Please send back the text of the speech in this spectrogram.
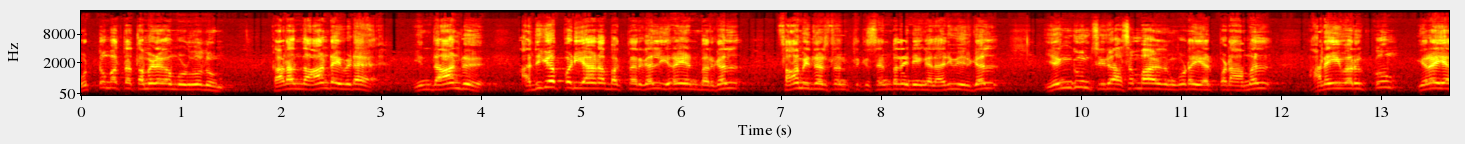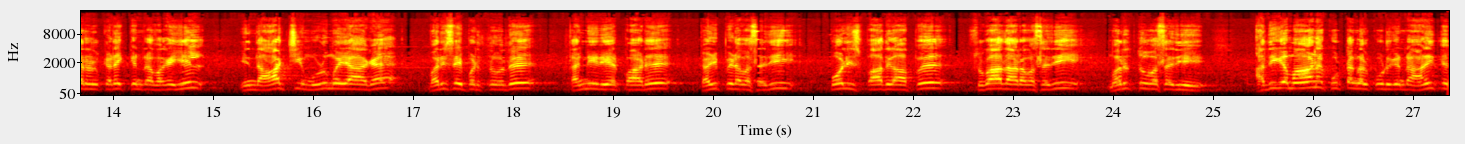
ஒட்டுமொத்த தமிழகம் முழுவதும் கடந்த ஆண்டை விட இந்த ஆண்டு அதிகப்படியான பக்தர்கள் இறையன்பர்கள் சாமி தரிசனத்துக்கு சென்பதை நீங்கள் அறிவீர்கள். எங்கும் சிறு அசம்பாவிதம் கூட ஏற்படாமல் அனைவருக்கும் இறையருள் கிடைக்கின்ற வகையில் இந்த ஆட்சி முழுமையாக வரிசைப்படுத்துவது தண்ணீர் ஏற்பாடு கழிப்பிட வசதி போலீஸ் பாதுகாப்பு சுகாதார வசதி மருத்துவ வசதி. அதிகமான கூட்டங்கள் கூடுகின்ற அனைத்து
